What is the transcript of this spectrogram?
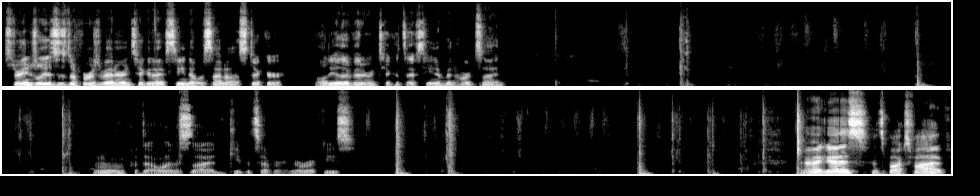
Strangely, this is the first veteran ticket I've seen that was signed on a sticker. All the other veteran tickets I've seen have been hard signed. I'm going to put that one aside, keep it separate from the rookies. All right, guys, that's box five.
